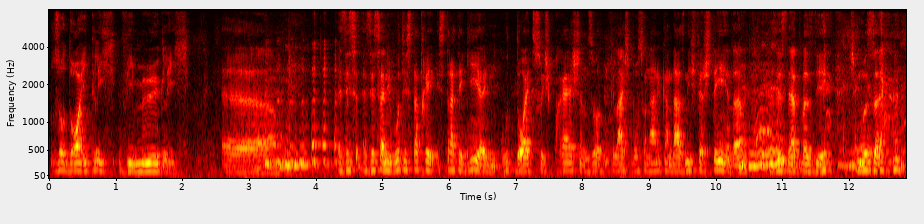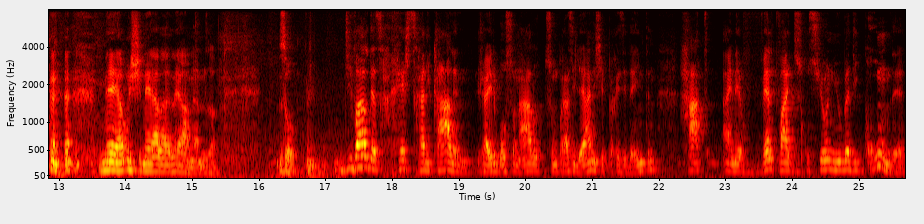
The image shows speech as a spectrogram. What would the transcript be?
so deutlich wie möglich ähm, es, ist, es ist eine gute Strategie, in gut Deutsch zu sprechen. So, vielleicht Bolsonaro kann das nicht verstehen. Dann es ist etwas, die ich muss mehr und schneller lernen. So. So. Die Wahl des rechtsradikalen Jair Bolsonaro zum brasilianischen Präsidenten hat eine weltweite Diskussion über die Gründe,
